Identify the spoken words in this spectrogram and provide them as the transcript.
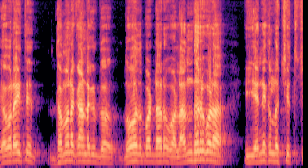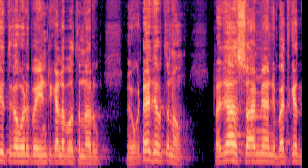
ఎవరైతే దమనకాండకు దో దోహదపడ్డారో వాళ్ళందరూ కూడా ఈ ఎన్నికల్లో చిత్తు చిత్తుగా ఓడిపోయి ఇంటికి వెళ్ళబోతున్నారు. మేము ఒకటే చెబుతున్నాం. ప్రజాస్వామ్యాన్ని బతికిద్దాం.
